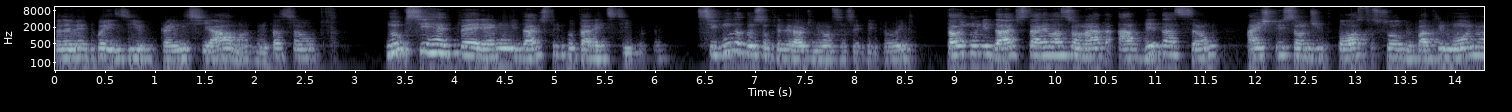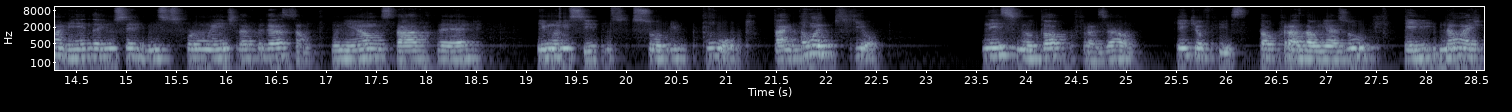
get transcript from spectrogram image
um elemento coesivo para iniciar uma argumentação, no que se refere à imunidade tributária recíproca, Segundo a Constituição Federal de 1988, tal imunidade está relacionada à vedação à instituição de impostos sobre o patrimônio, a renda e os serviços por um ente da federação, União, Estado, DF e municípios sobre o outro. Tá? Então aqui, ó, nesse meu tópico frasal, o que, que eu fiz? Tópico frasal em azul, ele não é, de,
